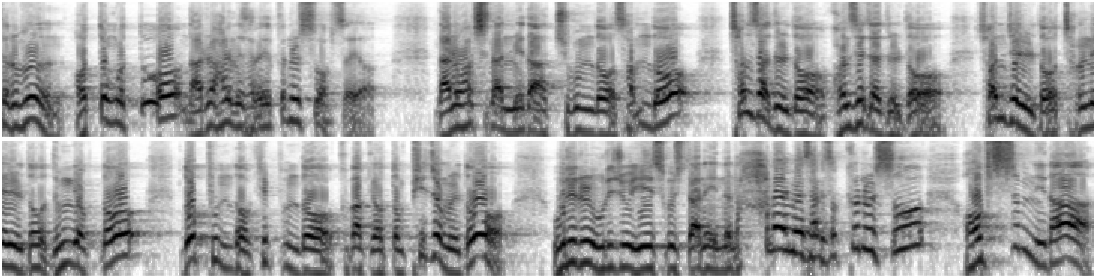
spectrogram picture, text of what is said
여러분 어떤 것도 나를 하나님의 사랑에 끊을 수 없어요. 나는 확신합니다. 죽음도 삶도 천사들도 권세자들도 현재일도 장래일도 능력도 높음도 기쁨도 그밖에 어떤 피조물도 우리를 우리 주 예수 그리스도 안에 있는 하나님의 사랑에서 끊을 수 없습니다.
